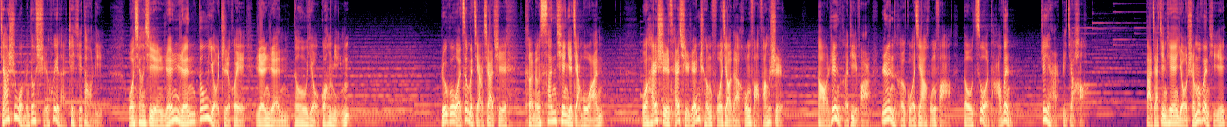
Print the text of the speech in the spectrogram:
假使我们都学会了这些道理，我相信人人都有智慧，人人都有光明。如果我这么讲下去，可能三天也讲不完，我还是采取人成佛教的弘法方式，到任何地方、任何国家弘法都作答问，这样比较好。大家今天有什么问题，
